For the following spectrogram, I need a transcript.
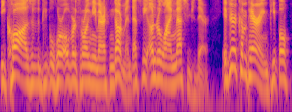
the cause of the people who are overthrowing the American government. That's the underlying message there. If you're comparing people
